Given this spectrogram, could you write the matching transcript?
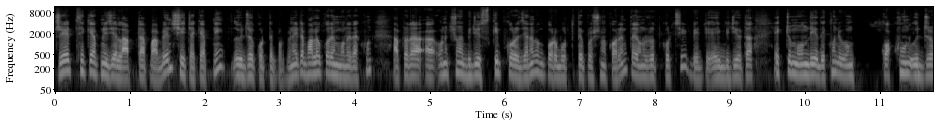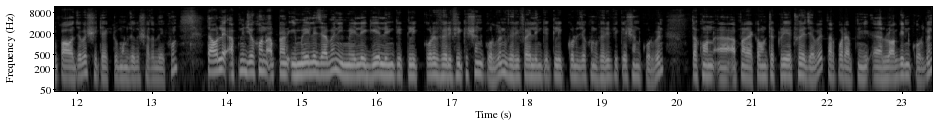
ট্রেড থেকে আপনি যে লাভটা পাবেন, সেটাকে আপনি উইথড্র করতে পারবেন। এটা ভালো করে মনে রাখুন। আপনারা অনেক সময় ভিডিও স্কিপ করে যান এবং পরবর্তীতে প্রশ্ন করেন, তাই অনুরোধ করছি এই ভিডিওটা একটু মন দিয়ে দেখুন এবং কখন উইথড্র পাওয়া যাবে সেটা একটু মনোযোগের সাথে দেখুন। তাহলে আপনি যখন আপনার ইমেইলে যাবেন ইমেইলে গিয়ে লিঙ্কে ক্লিক করে ভেরিফিকেশন করবেন ভেরিফাই লিঙ্কে ক্লিক করে যখন ভেরিফিকেশন করবেন, তখন আপনার অ্যাকাউন্টটা ক্রিয়েট হয়ে যাবে, তারপর আপনি লগ করবেন।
